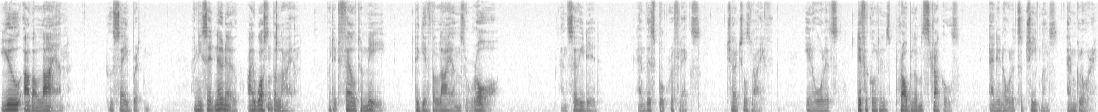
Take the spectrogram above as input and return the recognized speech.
you are the lion who saved Britain. And he said, no, no, I wasn't the lion, but it fell to me to give the lion's roar. And so he did. And this book reflects Churchill's life in all its difficulties, problems, struggles, and in all its achievements and glory.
